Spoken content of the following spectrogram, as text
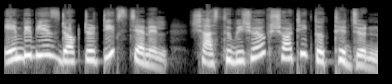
এমবিবিএস ডক্টর টিপস চ্যানেল, স্বাস্থ্য বিষয়ক সঠিক তথ্যের জন্য।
